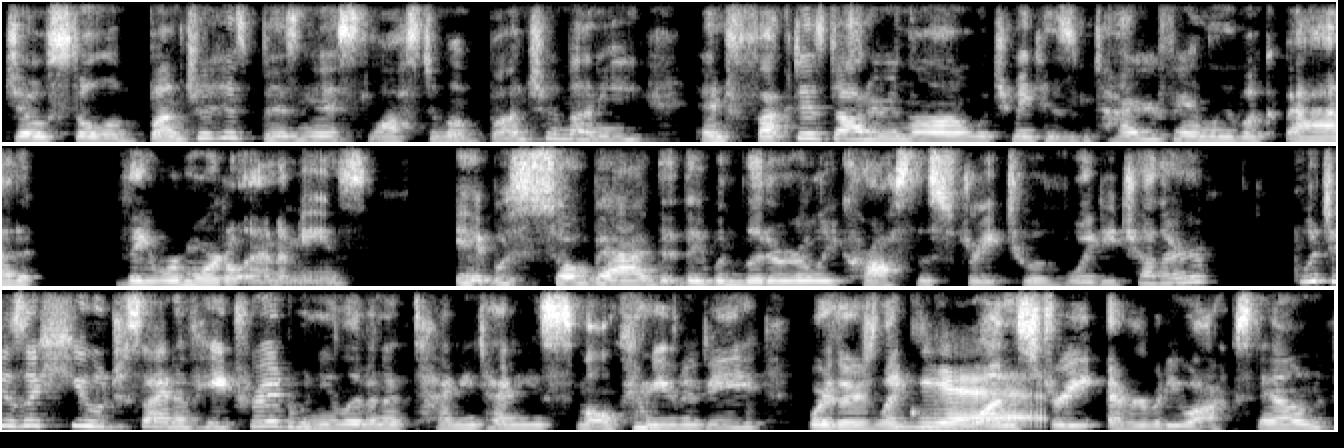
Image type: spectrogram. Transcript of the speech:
Joe stole a bunch of his business, lost him a bunch of money, and fucked his daughter in law, which made his entire family look bad. They were mortal enemies. It was so bad that they would literally cross the street to avoid each other, which is a huge sign of hatred when you live in a tiny, tiny, small community where there's like Yeah. one street everybody walks down.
